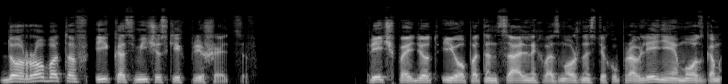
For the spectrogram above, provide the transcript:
до роботов и космических пришельцев. Речь пойдет и о потенциальных возможностях управления мозгом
